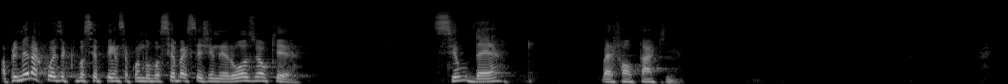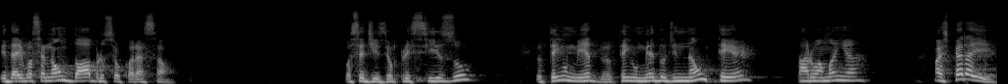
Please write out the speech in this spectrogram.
A primeira coisa que você pensa quando você vai ser generoso é o quê? Se eu der, vai faltar aqui. E daí você não dobra o seu coração. Você diz: Eu preciso, eu tenho medo, eu tenho medo de não ter para o amanhã. Mas espera aí,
